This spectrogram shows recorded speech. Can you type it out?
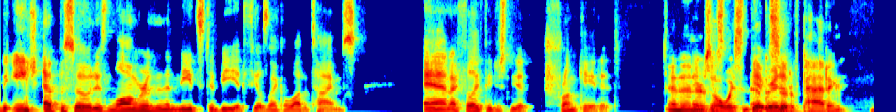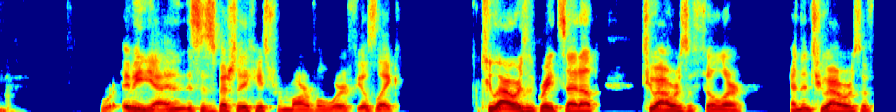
The each episode is longer than it needs to be. It feels like a lot of times, and I feel like they just need to truncate it. and then and there's always an episode of- of padding. I mean, yeah, and this is especially the case for Marvel, where it feels like two hours of great setup, two hours of filler, and then two hours of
